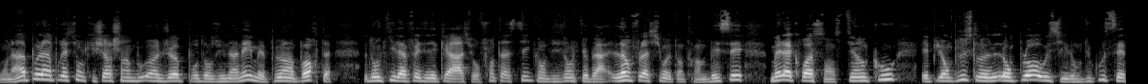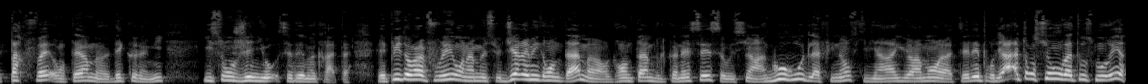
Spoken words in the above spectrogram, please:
On a un peu l'impression qu'il cherche un, job pour dans une année, mais peu importe. Donc il a fait des déclarations fantastiques en disant que ben, l'inflation est en train de baisser, mais la croissance tient le coup, et puis en plus l'emploi aussi. Donc du coup c'est parfait en termes d'économie. Ils sont géniaux, ces démocrates. Et puis dans la foulée, on a monsieur Jeremy Grantham. Alors Grantham, vous le connaissez, c'est aussi un gourou de la finance qui vient régulièrement à la télé pour dire attention, on va tous mourir.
